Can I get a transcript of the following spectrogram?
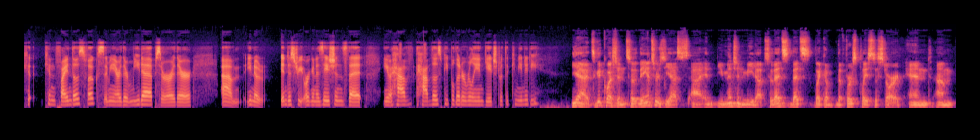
c- can find those folks? I mean, are there meetups or are there um, you know, industry organizations that you know have have those people that are really engaged with the community? Yeah, it's a good question. So the answer is yes. Uh, and you mentioned Meetup, so that's that's like a, the first place to start. And um,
